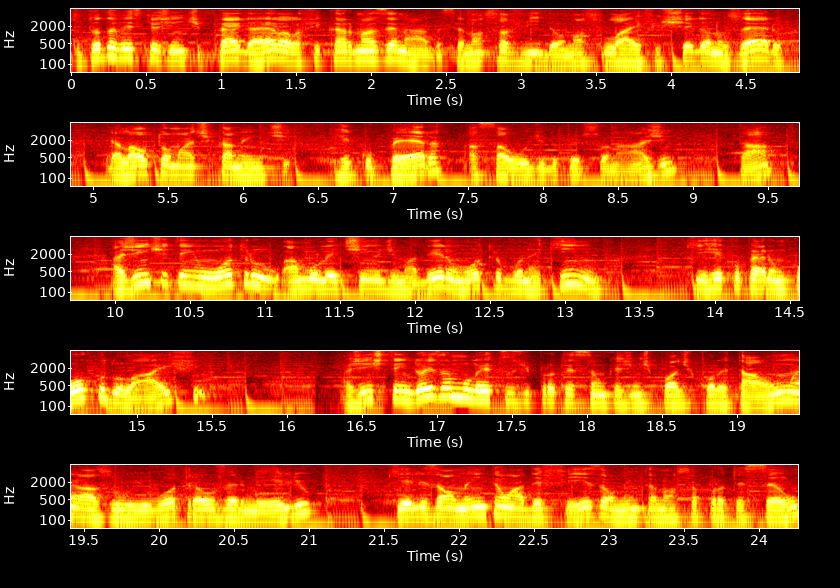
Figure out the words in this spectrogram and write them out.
que toda vez que a gente pega ela, ela fica armazenada. Se a nossa vida, o nosso life chega no zero, ela automaticamente recupera a saúde do personagem, tá? A gente tem um outro amuletinho de madeira, um outro bonequinho que recupera um pouco do life. A gente tem dois amuletos de proteção que a gente pode coletar, um é azul e o outro é o vermelho, que eles aumentam a defesa, aumentam a nossa proteção,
